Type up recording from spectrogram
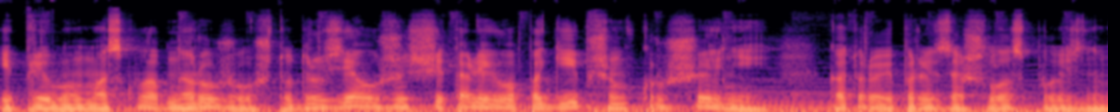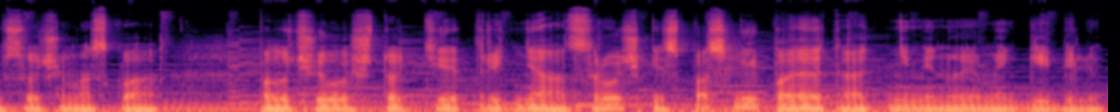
и, прибыв в Москву, обнаружил, что друзья уже считали его погибшим в крушении, которое произошло с поездом Сочи-Москва. Получилось, что те три дня отсрочки спасли поэта от неминуемой гибели.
